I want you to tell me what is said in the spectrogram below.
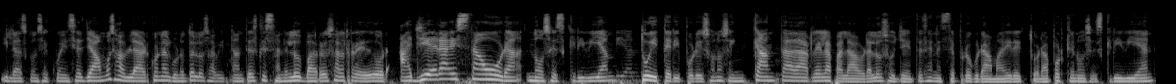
y las consecuencias. Ya vamos a hablar con algunos de los habitantes que están en los barrios alrededor. Ayer a esta hora nos escribían vía Twitter y por eso nos encanta darle la palabra a los oyentes en este programa, directora, porque nos escribían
